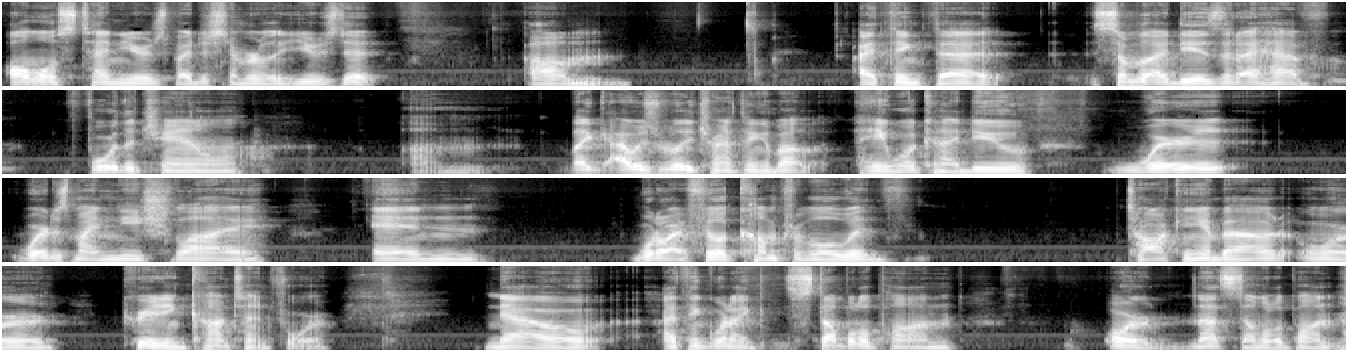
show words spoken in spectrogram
almost 10 years, but I just never really used it. Um, I think that some of the ideas that I have for the channel, um, like I was really trying to think about, hey, what can I do? Where where does my niche lie? And what do I feel comfortable with talking about or creating content for? Now, I think what I stumbled upon, or not stumbled upon,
